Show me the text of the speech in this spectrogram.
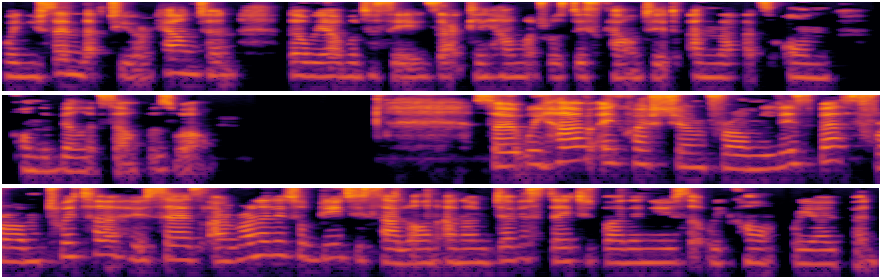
when you send that to your accountant they'll be able to see exactly how much was discounted and that's on on the bill itself as well so we have a question from Lisbeth from Twitter who says, I run a little beauty salon and I'm devastated by the news that we can't reopen.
